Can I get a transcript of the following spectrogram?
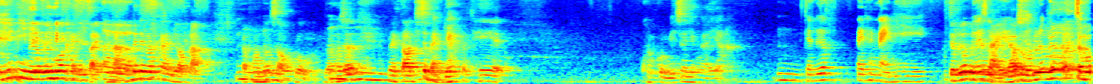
ก็ไม่มีเลยเราไม่รู้ว่าใครเป็นสายพันธุ์หลักเออไม่ได้รับการยอมรับกับพร้อมทั้งสองกลุ่มนะเพราะฉะนั้นในตอนที่จะแบ่งแยกประเทศ คนกลุ่มนี้จะยังไงอะอืมจะเลือก ไปทางไหนดี จะเลือกไปทางไหนแล้วสมมติเลือกเลือกสมมติ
